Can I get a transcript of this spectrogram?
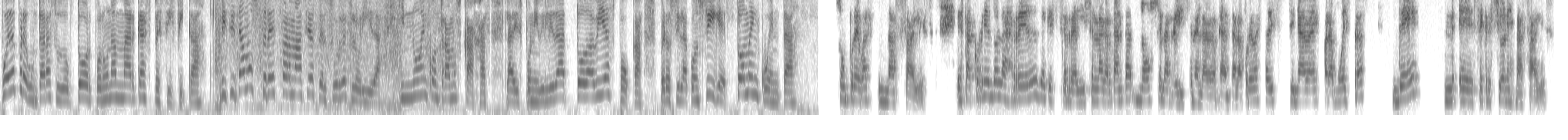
puede preguntar a su doctor por una marca específica. Visitamos tres farmacias del sur de Florida y no encontramos cajas. La disponibilidad todavía es poca, pero si la consigue, tome en cuenta son pruebas nasales. Está corriendo las redes de que se realice en la garganta, no se la realicen en la garganta. La prueba está diseñada para muestras de eh, secreciones nasales.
